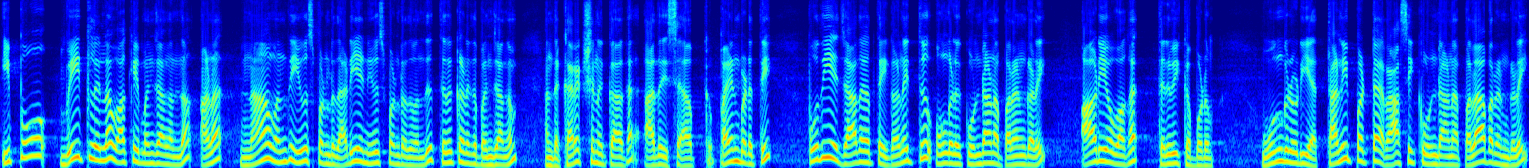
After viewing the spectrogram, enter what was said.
இப்போது வீட்டிலலாம் வாக்கிய பஞ்சாங்கம் தான். ஆனால் நான் வந்து யூஸ் பண்ணுறது அடியன் யூஸ் பண்ணுறது வந்து திருக்கணித பஞ்சாங்கம். அந்த கரெக்ஷனுக்காக அதை ச- பயன்படுத்தி புதிய ஜாதகத்தை கணித்து உங்களுக்கு உண்டான பலன்களை ஆடியோவாக தெரிவிக்கப்படும். உங்களுடைய தனிப்பட்ட ராசிக்கு உண்டான பலாபலன்களை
